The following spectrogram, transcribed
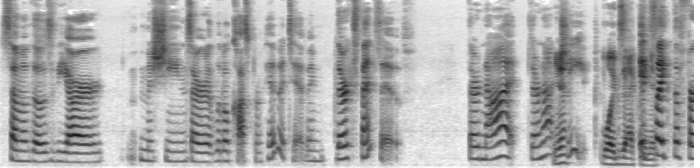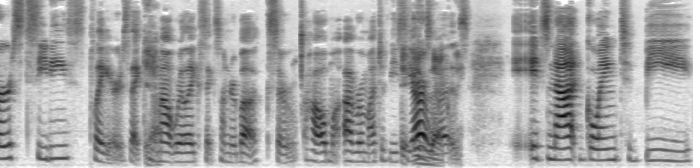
some of those VR machines are a little cost prohibitive and they're expensive. They're not. They're not Yeah. cheap. Well, exactly. It's like the first CD players that came Yeah. out were like six hundred bucks or however much a VCR exactly. was. It's not going to be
